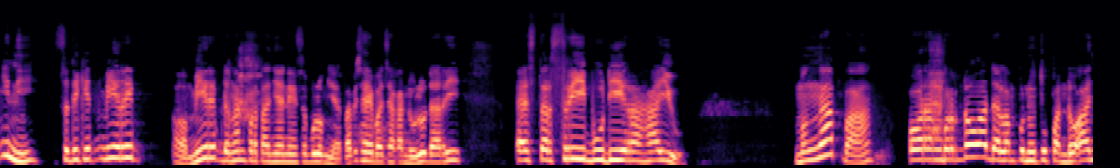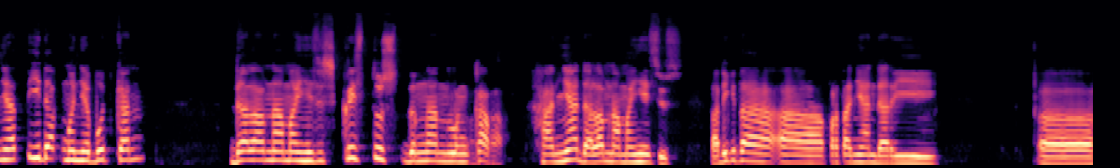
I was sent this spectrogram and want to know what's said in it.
ini sedikit mirip oh, mirip dengan pertanyaan yang sebelumnya, tapi saya bacakan dulu dari Esther Sri Budi Rahayu. Mengapa orang berdoa dalam penutupan doanya tidak menyebutkan dalam nama Yesus Kristus dengan lengkap, hanya dalam nama Yesus? Tadi kita uh, pertanyaan dari uh,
